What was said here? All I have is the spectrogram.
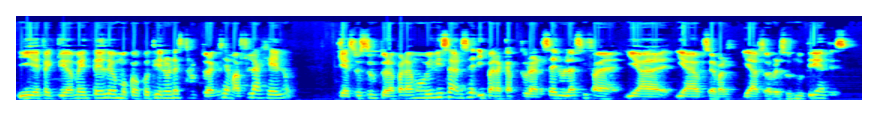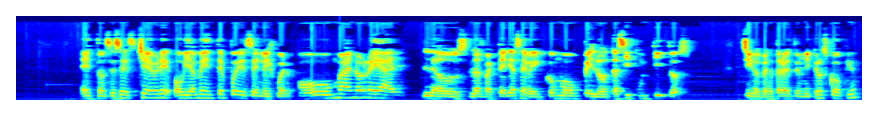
Y efectivamente el neumococo tiene una estructura que se llama flagelo, que es su estructura para movilizarse y para capturar células y, y, observar, y absorber sus nutrientes. Entonces es chévere, obviamente pues en el cuerpo humano real los, las bacterias se ven como pelotas y puntitos, si los ves a través de un microscopio.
